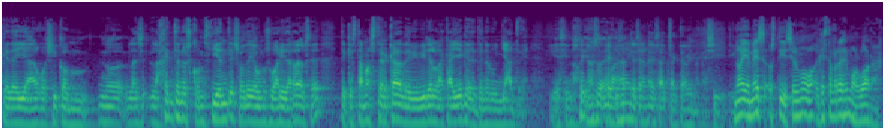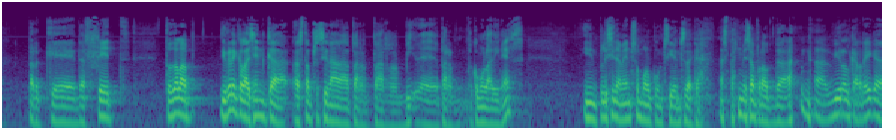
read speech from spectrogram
que deia algo així com no, la, la gente no és consciente, això ho deia un usuari de Reals, eh? de que està més cerca de vivir en la calle que de tener un yate. I així, no? Ja, és, és, és, és, exactament així. No, i a més, hosti, és molt, aquesta frase és molt bona, perquè, de fet, tota la, jo crec que la gent que està obsessionada per, per, eh, per acumular diners, implícitament són molt conscients de que estan més a prop de, de viure al carrer que,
